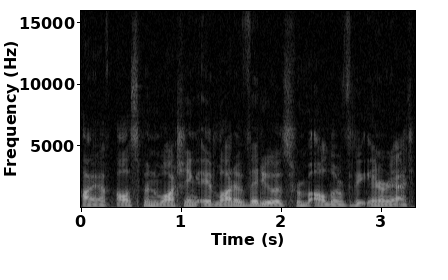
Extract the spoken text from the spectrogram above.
I have also been watching a lot of videos from all over the internet.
